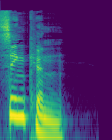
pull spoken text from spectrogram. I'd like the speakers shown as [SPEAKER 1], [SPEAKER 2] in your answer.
[SPEAKER 1] Zinken.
